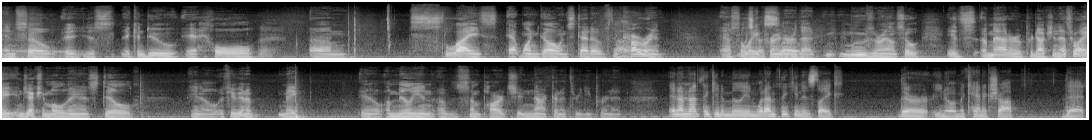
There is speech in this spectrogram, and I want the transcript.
and so it, is, it can do a whole um, slice at one go instead of the current SLA goes printer slow. that m- moves around. So it's a matter of production. That's why injection molding is still, you know, if you're going to make, you know, a million of some parts, you're not going to 3D print it. And I'm not thinking a million. What I'm thinking is like, they're you know a mechanic shop that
